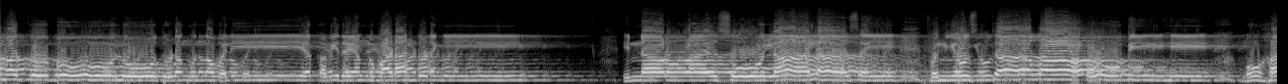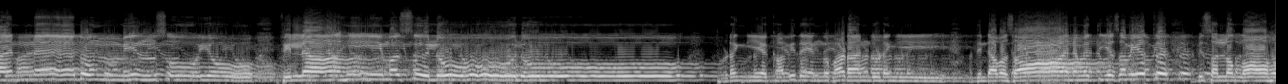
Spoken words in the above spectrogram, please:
മക്ബൂലു. തുടങ്ങുന്ന വലിയ കവിത അങ്ങ് പാടാൻ തുടങ്ങി. إن الرسول لسيف يستضاء به مهند من سيوف الله مسلول തുടങ്ങിയ കവിത അങ്ങ് പാടാൻ തുടങ്ങി അതിന്റെ അവസാനം എത്തിയ സമയത്ത് നബി സല്ലല്ലാഹു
